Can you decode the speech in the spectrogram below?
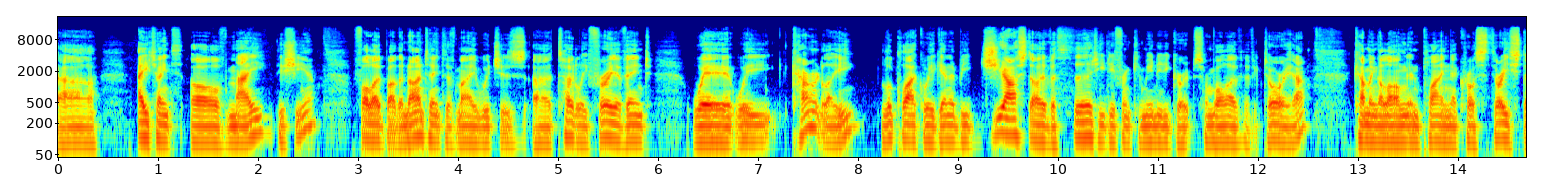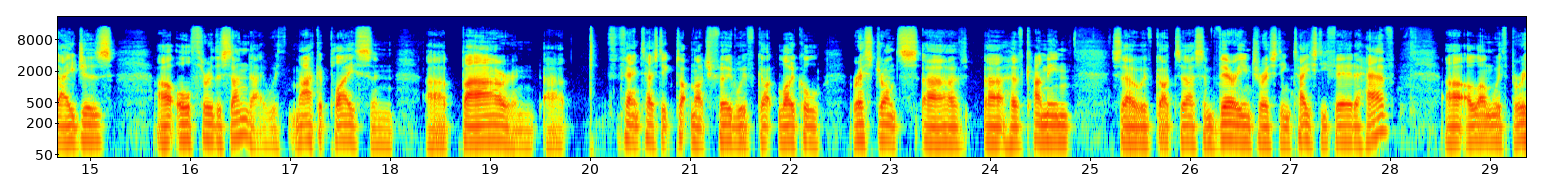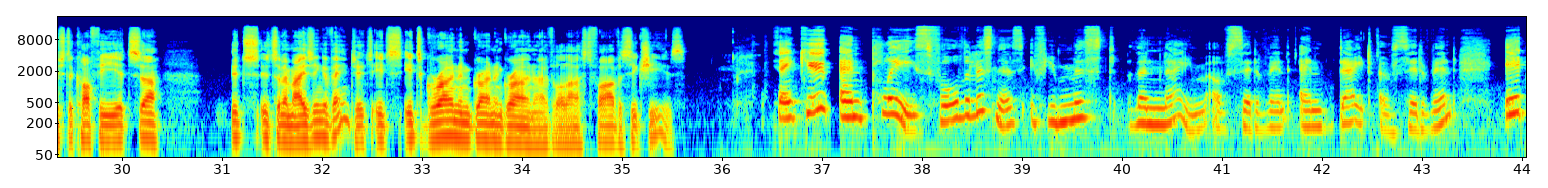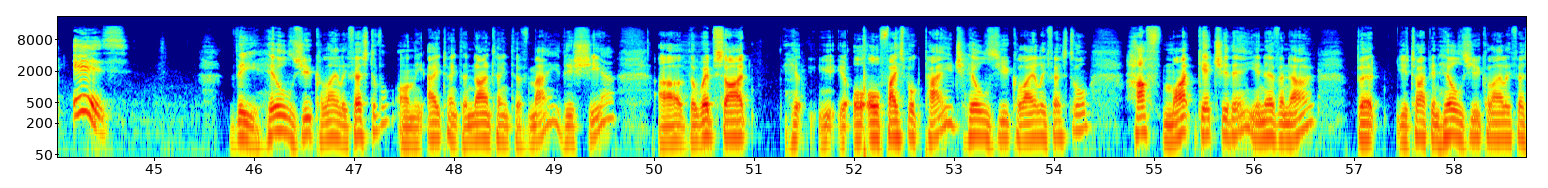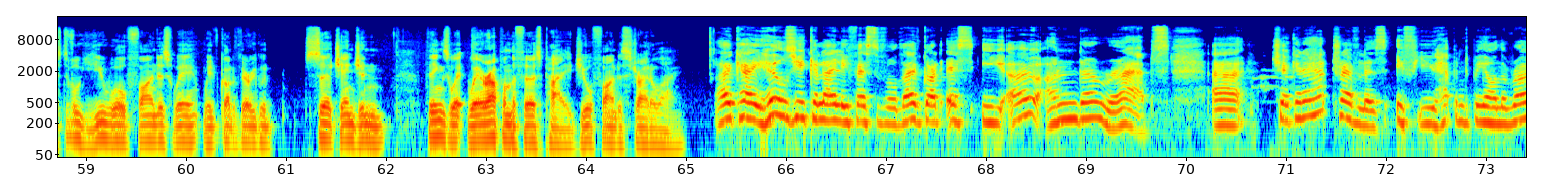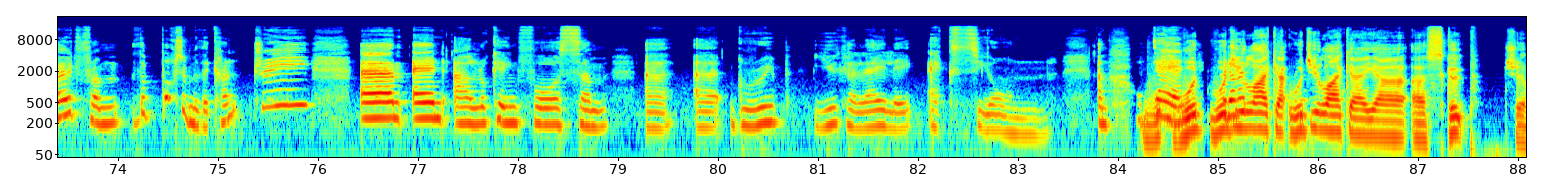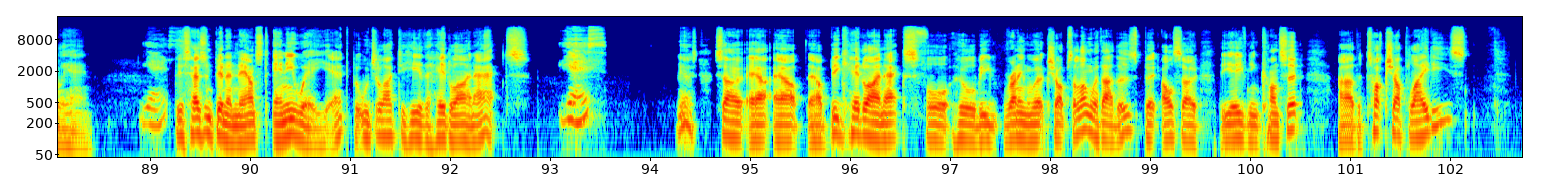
18th uh, of May this year, followed by the 19th of May, which is a totally free event where we currently look like we're going to be just over 30 different community groups from all over Victoria coming along and playing across three stages uh, all through the Sunday with marketplace and uh, bar and uh, fantastic top notch food. We've got local restaurants uh, uh, have come in. So we've got uh, some very interesting, tasty fare to have, along with barista coffee. It's it's it's an amazing event. It's it's it's grown and grown and grown over the last five or six years. Thank you. And please, for the listeners, if you missed the name of said event and date of said event, it is the Hills Ukulele Festival on the 18th and 19th of May this year. Uh, the website or, Facebook page, Hills Ukulele Festival. Huff might get you there, you never know. But you type in Hills Ukulele Festival, you will find us where we've got a very good search engine things. We're, we're up on the first page. You'll find us straight away. Okay, Hills Ukulele Festival. They've got SEO under wraps. Uh, check it out, travellers. If you happen to be on the road from the bottom of the country um, and are looking for some uh, uh, group ukulele action. Um, Dan, would would you I... like a would you like a uh, a scoop, Shirley Ann? Yes. This hasn't been announced anywhere yet, but would you like to hear the headline acts? Yes. Yes. So our, our, our big headline acts for who will be running workshops along with others, but also the evening concert, uh, the Talk Shop Ladies,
